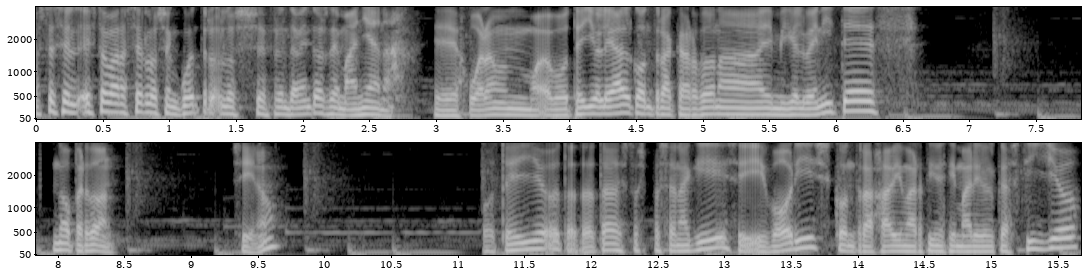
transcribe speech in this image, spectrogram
este esto van a ser los encuentros, los enfrentamientos de mañana. Eh, jugarán Botello Leal contra Cardona y Miguel Benítez. No, perdón. Sí, ¿no? Botello, ta, ta, ta, estos pasan aquí. Sí, Boris contra Javi Martínez y Mario del Castillo.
